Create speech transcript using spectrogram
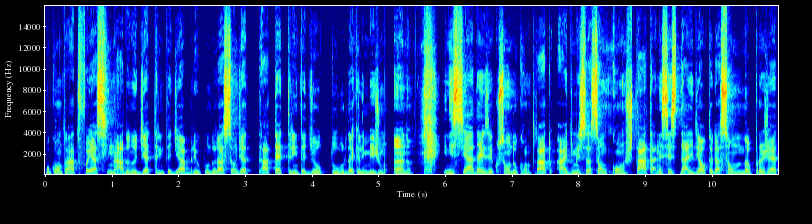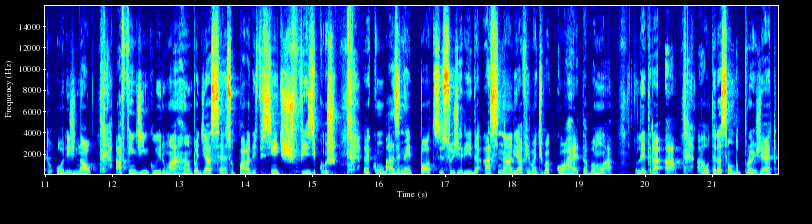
O contrato foi assinado no dia 30 de abril, com duração de até 30 de outubro daquele mesmo ano. Iniciada a execução do contrato, a administração constata a necessidade de alteração no projeto original, a fim de incluir uma rampa de acesso para deficientes físicos. É, com base na hipótese sugerida, assinale a afirmativa correta. Vamos lá. Letra A. A alteração do projeto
